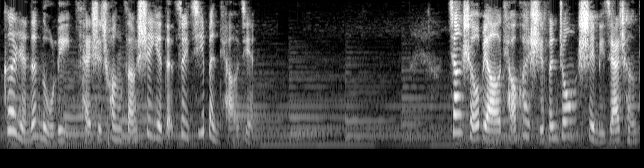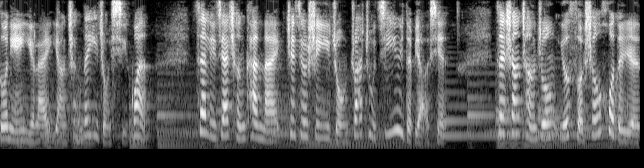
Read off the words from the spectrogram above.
个人的努力才是创造事业的最基本条件。将手表调快十分钟是李嘉诚多年以来养成的一种习惯，在李嘉诚看来，这就是一种抓住机遇的表现。在商场中有所收获的人，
